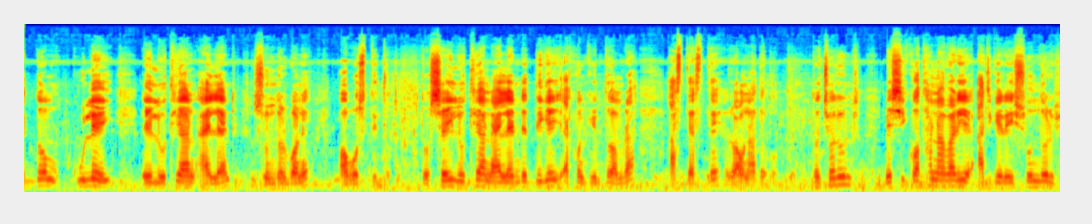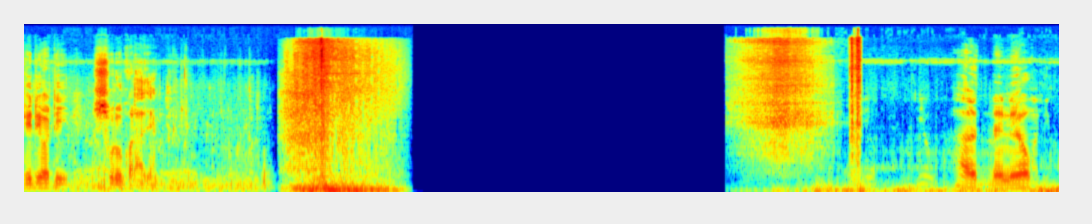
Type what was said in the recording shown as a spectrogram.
একদম কূলেই এই লুথিয়ান আইল্যান্ড সুন্দরবনে অবস্থিত। তো সেই লুথিয়ান আইল্যান্ডের দিকেই এখন কিন্তু আমরা আস্তে আস্তে রওনা দেব। তো চলুন বেশি কথা না বাড়িয়ে আজকের এই সুন্দর ভিডিওটি শুরু করা যাক। হ্যাঁ নেও তো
